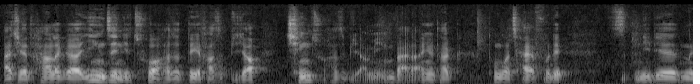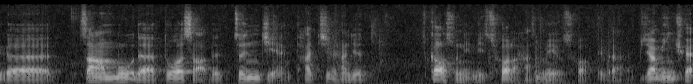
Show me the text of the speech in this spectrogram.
而且它那个印证你错还是对还是比较清楚，还是比较明白的，因为它。通过财富的，你的那个账目的多少的增减，它基本上就告诉你你错了还是没有错，对吧？比较明确，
